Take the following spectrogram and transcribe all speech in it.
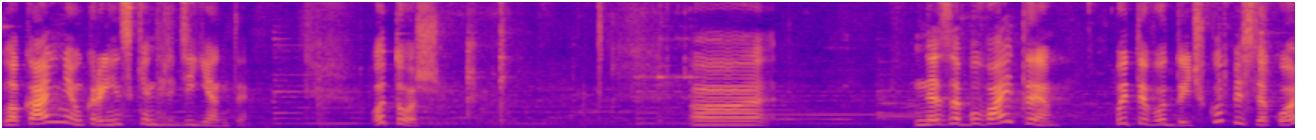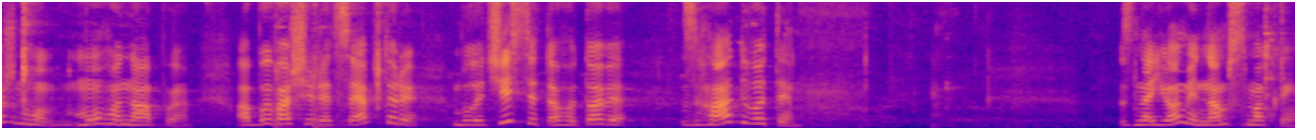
локальні українські інгредієнти. Отож, е, не забувайте пити водичку після кожного мого напою, аби ваші рецептори були чисті та готові згадувати знайомі нам смаки.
